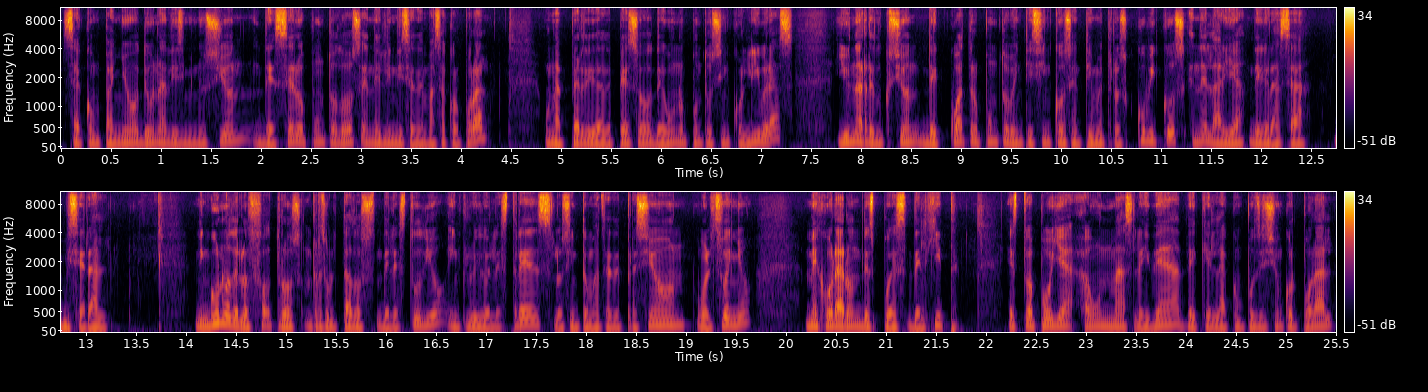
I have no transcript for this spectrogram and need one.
se acompañó de una disminución de 0.2 en el índice de masa corporal, una pérdida de peso de 1.5 libras y una reducción de 4.25 centímetros cúbicos en el área de grasa visceral. Ninguno de los otros resultados del estudio, incluido el estrés, los síntomas de depresión o el sueño, mejoraron después del HIT. Esto apoya aún más la idea de que la composición corporal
